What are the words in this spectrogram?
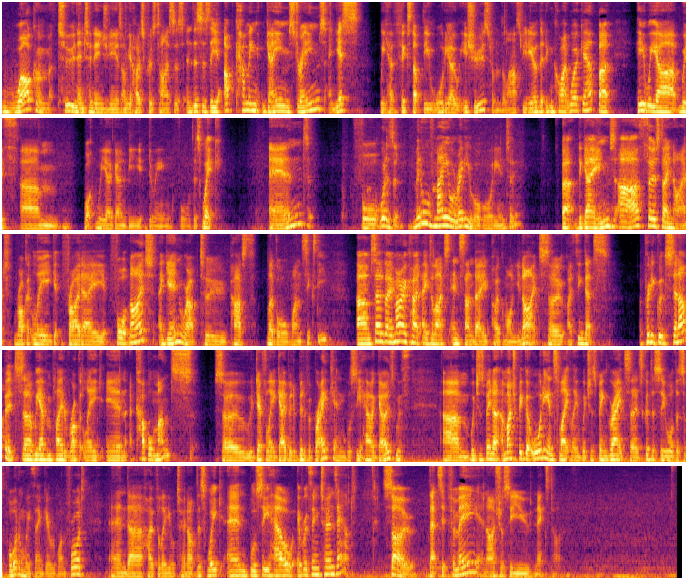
Welcome to Nintendo Ninja News. I'm your host Chris Tysis, and this is the upcoming game streams. And yes, we have fixed up the audio issues from the last video that didn't quite work out, but here we are with um, what we are going to be doing for this week. And for what is it, middle of May already, we're already into. But the games are Thursday night Rocket League, Friday Fortnite. Again, we're up to past level 160. Um, Saturday Mario Kart 8 Deluxe and Sunday Pokemon Unite. So I think that's a pretty good setup. It's uh, we haven't played a Rocket League in a couple months, so we definitely gave it a bit of a break, and we'll see how it goes with um, which has been a, a, much bigger audience lately, which has been great. So it's good to see all the support, and we thank everyone for it. And uh, hopefully, you'll turn up this week, and we'll see how everything turns out. So that's it for me, and I shall see you next time.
